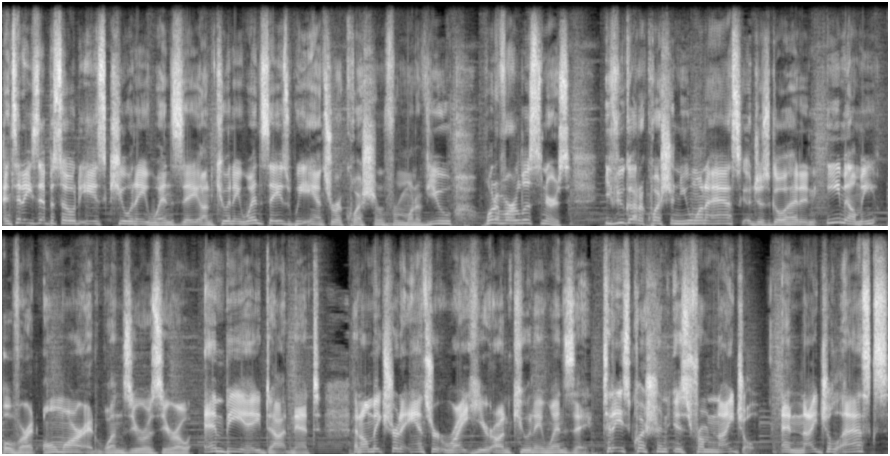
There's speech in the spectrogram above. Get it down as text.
And today's episode is Q&A Wednesday. On Q&A Wednesdays, we answer a question from one of you, one of our listeners. If you got a question you want to ask, just go ahead and email me over at omar at 100mba.net, and I'll make sure to answer it right here on Q&A Wednesday. Today's question is from Nigel, and Nigel asks,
